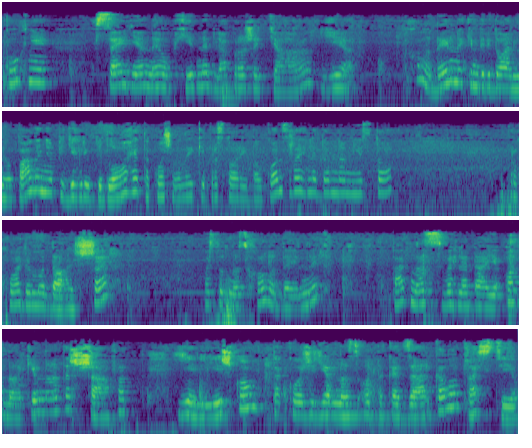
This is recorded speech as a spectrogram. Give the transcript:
В кухні все є необхідне для прожиття. Є холодильник, індивідуальне опалення, підігрів підлоги, також великий просторий балкон з виглядом на місто. Проходимо далі. Ось тут у нас холодильник. Так, у нас виглядає одна кімната, шафа, є ліжко, також є в нас отаке дзеркало та стіл.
